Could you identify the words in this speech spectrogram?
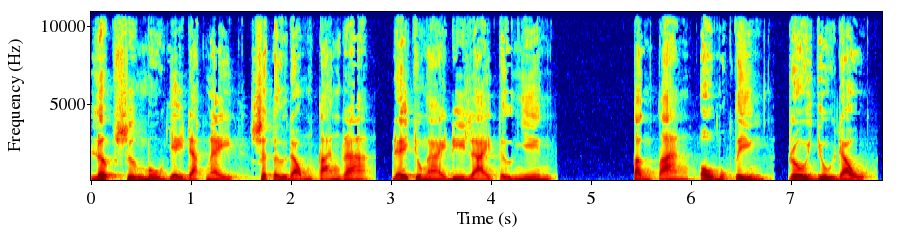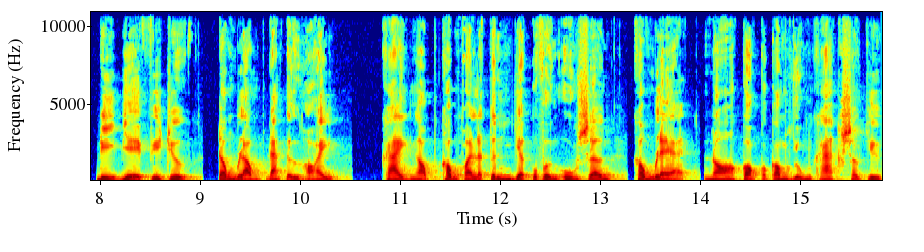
Lớp sương mù dày đặc này sẽ tự động tản ra để cho ngài đi lại tự nhiên. Tần Tàng ồ một tiếng rồi dùi đầu đi về phía trước, trong lòng đang tự hỏi Khai Ngọc không phải là tính vật của phường U Sơn, không lẽ nó còn có công dụng khác sao chứ?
